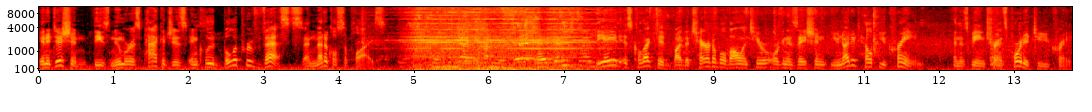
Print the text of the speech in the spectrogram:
In addition, these numerous packages include bulletproof vests and medical supplies. The aid is collected by the charitable volunteer organization United Help Ukraine and is being transported to Ukraine.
